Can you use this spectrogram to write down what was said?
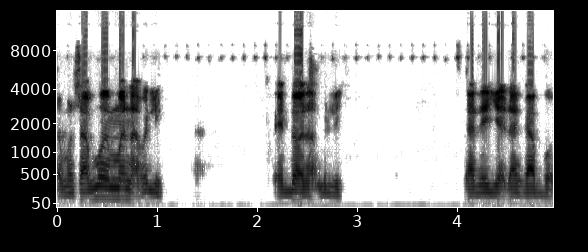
Sama-sama memang nak beli. Redor nak beli. Tak ada ijat dan kabul.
